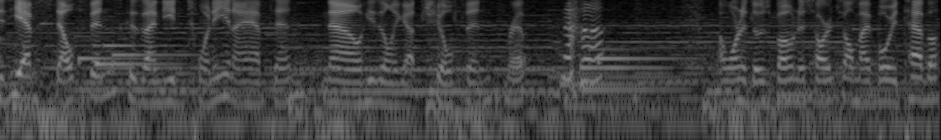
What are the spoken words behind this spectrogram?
Did he have stealth fins? Because I need 20 and I have 10. No, he's only got chill fin. Rip. Uh-huh. I wanted those bonus hearts on my boy Teba.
